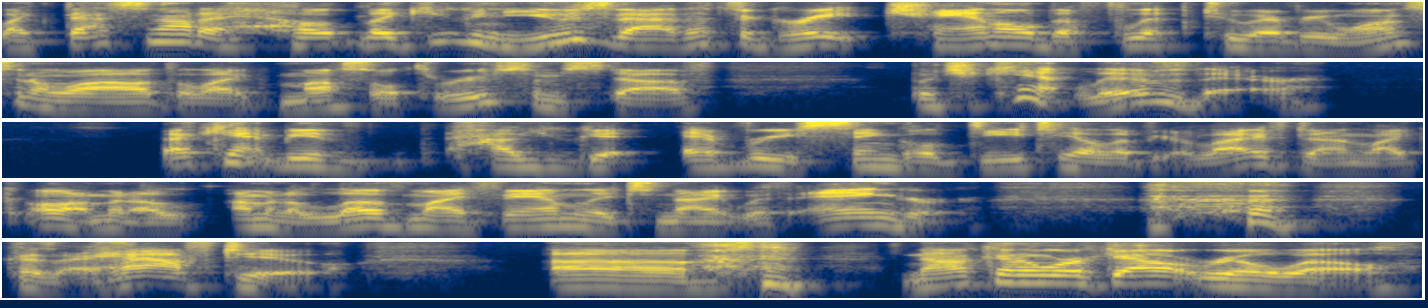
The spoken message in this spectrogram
like that's not a help like you can use that that's a great channel to flip to every once in a while to like muscle through some stuff but you can't live there that can't be how you get every single detail of your life done like oh i'm gonna i'm gonna love my family tonight with anger because i have to uh, not gonna work out real well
